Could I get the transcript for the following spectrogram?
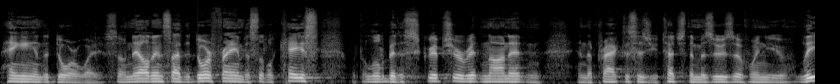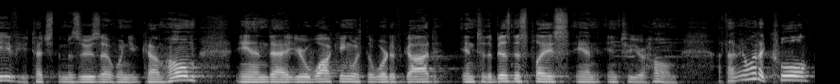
hanging in the doorway. So nailed inside the door frame, this little case with a little bit of scripture written on it. And, and the practice is you touch the mezuzah when you leave, you touch the mezuzah when you come home, and uh, you're walking with the Word of God into the business place and into your home. I thought, man, what a cool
